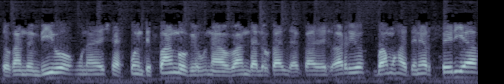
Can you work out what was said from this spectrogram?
tocando en vivo, una de ellas es Puente Fango, que es una banda local de acá del barrio. Vamos a tener feria.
